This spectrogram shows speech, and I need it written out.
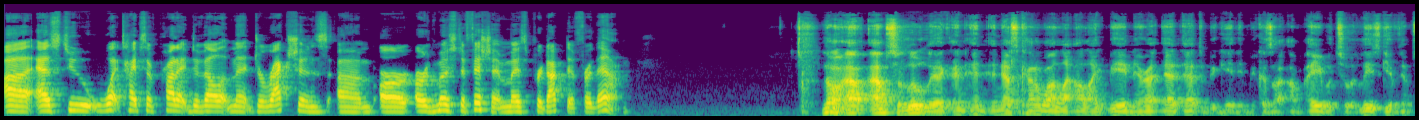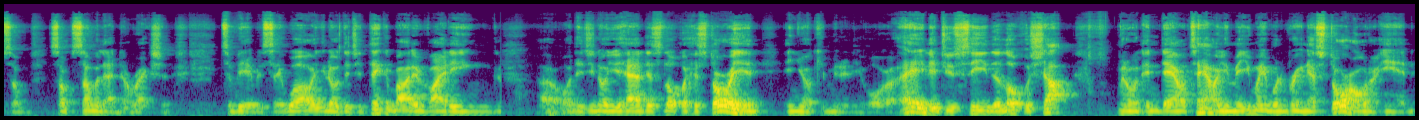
uh, as to what types of product development directions um, are, are most efficient, most productive for them. No, absolutely, and, and, and that's kind of why I like, I like being there at, at, the beginning because I, am able to at least give them some some some of that direction to be able to say, well, you know, did you think about inviting, uh, or did you know you had this local historian in your community, or hey, did you see the local shop? You know, in downtown, you may you may want to bring that store owner in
